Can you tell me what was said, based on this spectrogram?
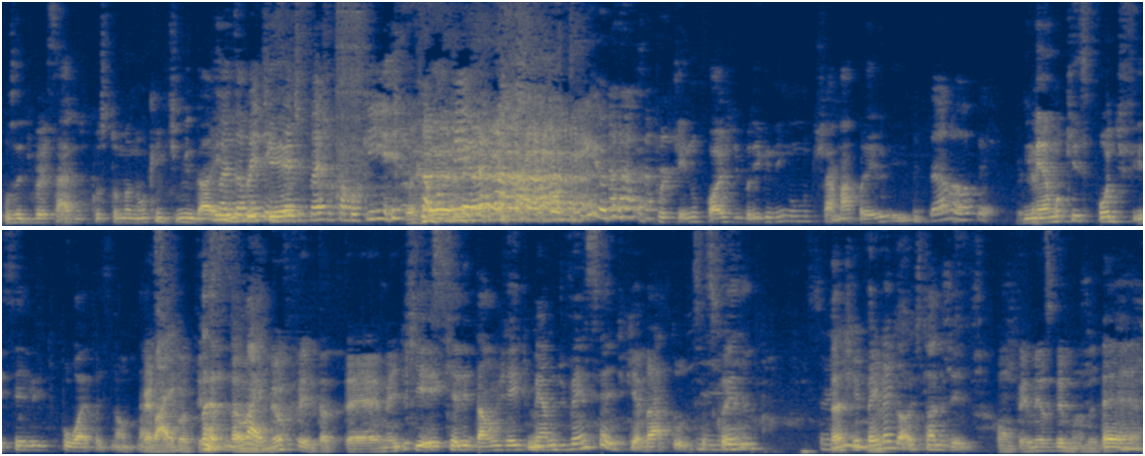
os adversários costumam nunca intimidar Mas ele, também tem porque, sete flechas, o Caboclinho. Caboclinho. porque não foge de briga nenhuma que chamar pra ele. Tá louco. Mesmo que for difícil, ele tipo, vai e fala assim, não, não Essa vai. não vai. Meu filho, tá até meio Que, difícil. que ele dá um jeito mesmo de vencer, de quebrar tudo, essas É. coisas. Aí. Eu achei bem legal a história dele. Romper minhas demandas, né? É,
